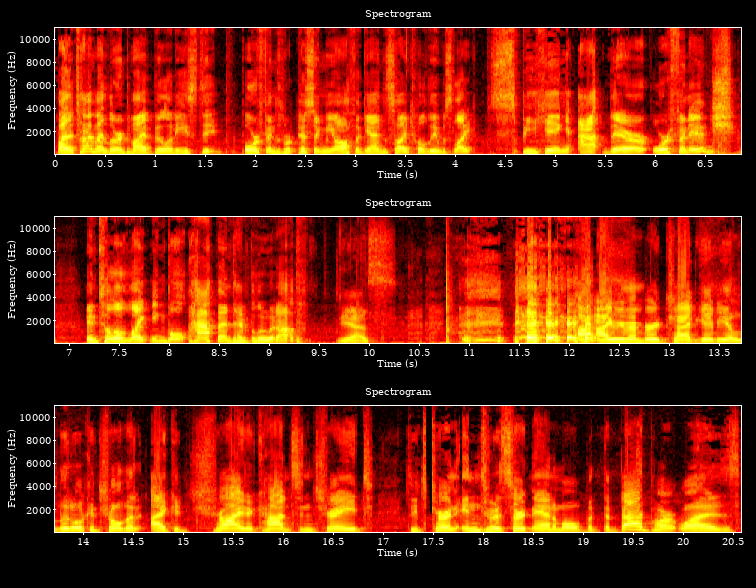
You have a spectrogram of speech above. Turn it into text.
by the time I learned my abilities, the orphans were pissing me off again, so I totally was like speaking at their orphanage until a lightning bolt happened and blew it up. Yes. I, I remember Chad gave me a little control that I could try to concentrate to turn into a certain animal, but the bad part was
